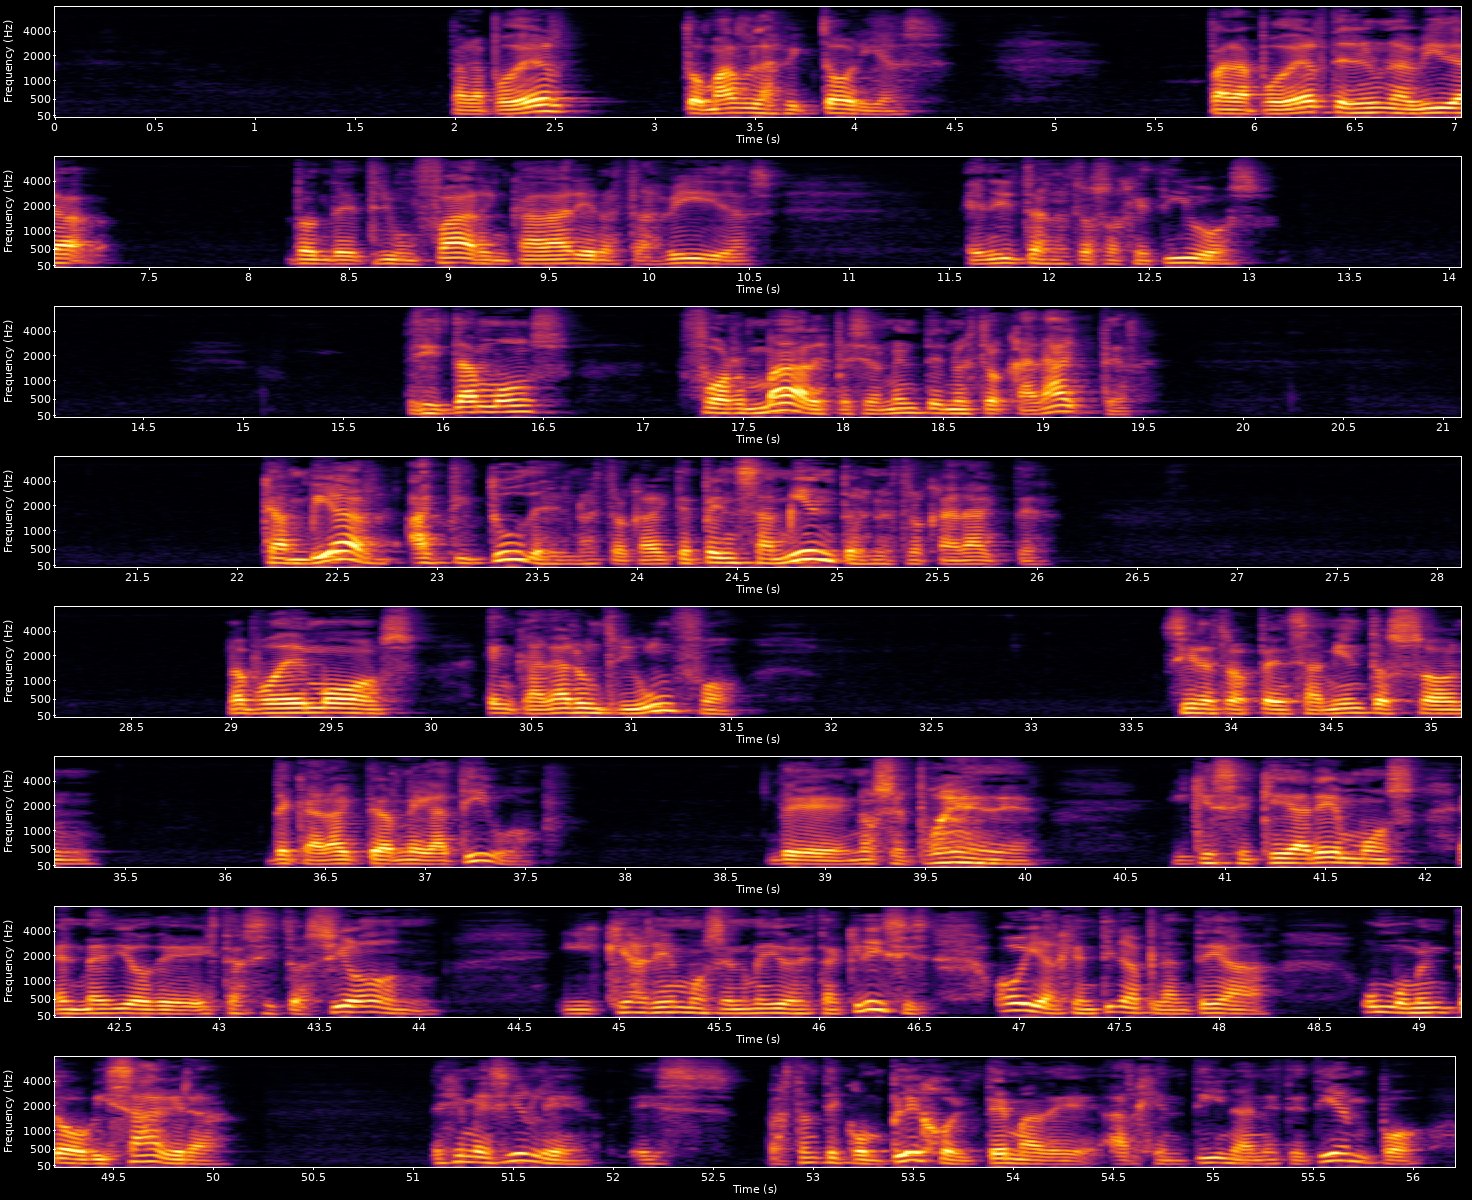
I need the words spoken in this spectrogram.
para poder tomar las victorias, para poder tener una vida donde triunfar en cada área de nuestras vidas, en ir tras nuestros objetivos. Necesitamos formar especialmente nuestro carácter, cambiar actitudes en nuestro carácter, pensamientos en nuestro carácter. No podemos encarar un triunfo si nuestros pensamientos son de carácter negativo, de no se puede, y qué, qué haremos en medio de esta situación, ¿Y qué haremos en medio de esta crisis? Hoy Argentina plantea un momento bisagra. Déjeme decirle, es bastante complejo el tema de Argentina en este tiempo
